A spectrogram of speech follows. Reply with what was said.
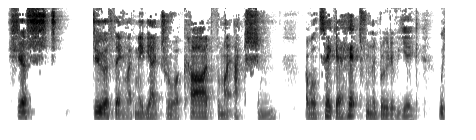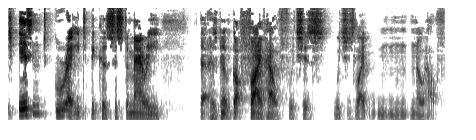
just do a thing, like maybe I draw a card for my action. I will take a hit from the Brood of Yig, which isn't great because Sister Mary has got got five health, which is which is like n- no health.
